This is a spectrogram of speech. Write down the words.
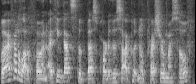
but I've had a lot of fun. I think that's the best part of this. I put no pressure on myself.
